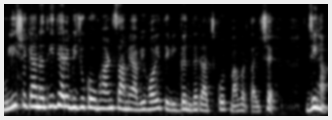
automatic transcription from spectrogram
ભૂલી શક્યા નથી, ત્યારે બીજું કૌભાંડ સામે આવ્યું હોય તેવી ગંધ રાજકોટમાં વર્તાઈ છે. જી હા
